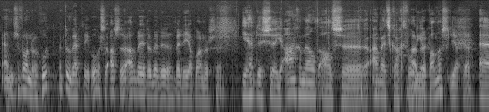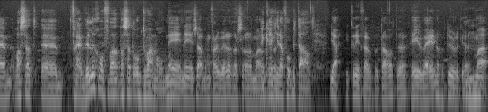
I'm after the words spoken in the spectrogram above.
En ze vonden me goed. En toen werkte ik ook als, arbeider bij de, bij de Japanners. eh. Je hebt dus je aangemeld als arbeidskracht voor de Japanners. Ja, ja. Ehm, was dat ehm, vrijwillig of wa- was dat ook dwang onder? Nee, nee, ze hadden vrijwilligers allemaal. En kreeg je daarvoor betaald? Ja, je kreeg wel betaald. Hè. Heel weinig natuurlijk. Hè. Mhm. Maar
